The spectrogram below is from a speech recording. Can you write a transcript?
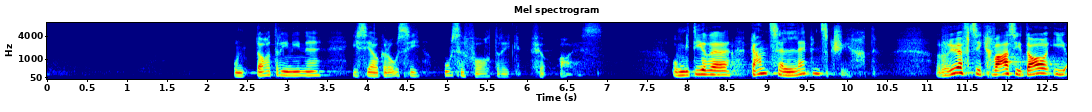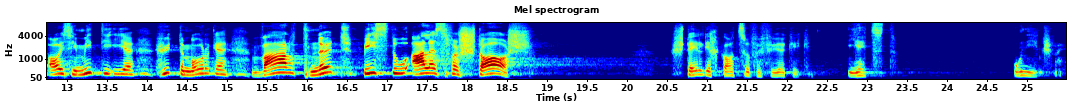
Und da drin ist sie auch eine große Herausforderung für uns. Und mit ihrer ganzen Lebensgeschichte ruft sie quasi da in unsere Mitte ein, heute Morgen, wart nicht, bis du alles verstehst. Stell dich Gott zur Verfügung. Jetzt. Uneingeschränkt.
